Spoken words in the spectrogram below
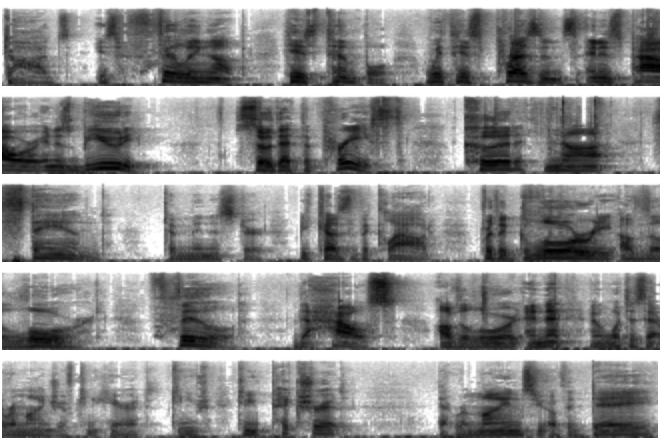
God is filling up his temple with his presence and his power and his beauty so that the priest could not stand to minister because of the cloud. For the glory of the Lord filled the house of the Lord. And that and what does that remind you of? Can you hear it? Can you can you picture it? That reminds you of the day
